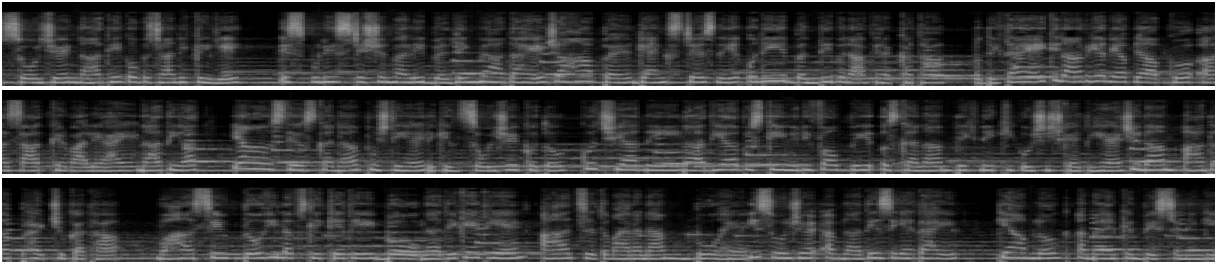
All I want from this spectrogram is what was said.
सोल्जर नादे को बचाने के लिए इस पुलिस स्टेशन वाली बिल्डिंग में आता है, जहाँ पर गैंगस्टर्स ने उन्हें बंदी बना के रखा था। तो दिखता है कि नादिया ने अपने आप को आज़ाद करवा लिया है। नादिया यहाँ उससे उसका नाम पूछती है, लेकिन सोल्जर को तो कुछ याद नहीं। नादिया अब उसके यूनिफॉर्म पे उसका नाम देखने की कोशिश करती है, जो नाम आधा फट चुका था। वहाँ सिर्फ़ दो ही लफ्ज लिखे थे, बो। नादिया कहती है, आज से तुम्हारा नाम बो है। ये सोल्जर अब नादिया से कहता है की हम लोग अमेरिकन बेस चलेंगे।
